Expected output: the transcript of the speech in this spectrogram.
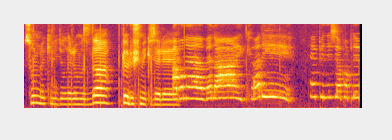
Sonraki videolarımızda görüşmek üzere. Abone ve like iniciar pra.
